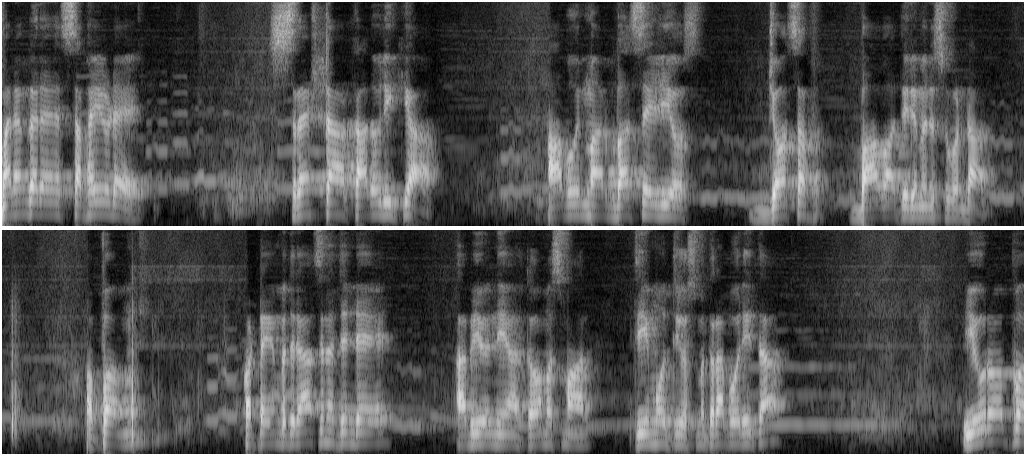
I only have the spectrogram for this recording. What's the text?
മലങ്കര സഭയുടെ ശ്രേഷ്ഠ കാതോലിക്ക ആബൂന്മാർ ബസേലിയോസ് ജോസഫ് ബാവ തിരുമനസ്സുകൊണ്ടാണ്. ഒപ്പം കോട്ടയം ബദരാസനത്തിന്റെ അഭിയുന്യ തോമസ് മാർ തീമോത്തിയോസ് മെത്രാപോലീത്ത യൂറോപ്പ്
